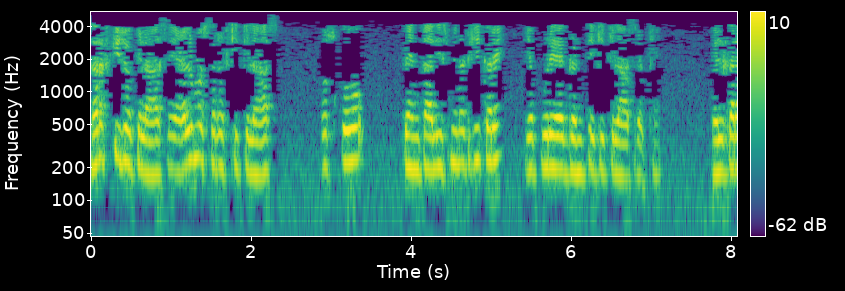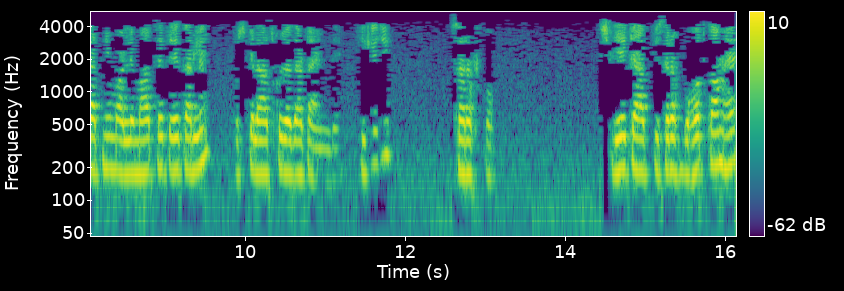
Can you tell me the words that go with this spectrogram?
صرف کی جو کلاس ہے، علم و صرف کی کلاس، اس کو پینتالیس منٹ کی کریں یا پورے ایک گھنٹے کی کلاس رکھیں۔ مل کر اپنی معلومات سے طے کر لیں۔ اس کلاس کو زیادہ ٹائم دیں۔ ٹھیک ہے جی؟ صرف کو۔ اس لیے کہ آپ کی صرف بہت کم ہے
